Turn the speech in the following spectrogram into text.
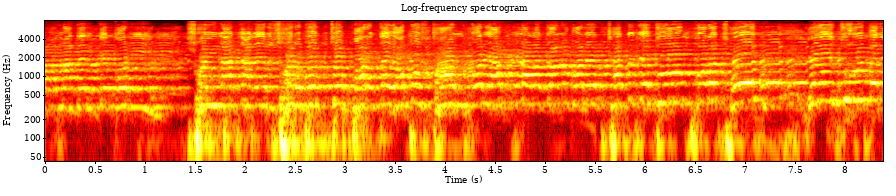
আপনাদেরকে করি। স্বৈরাচারের সর্বোচ্চ পর্যায়ে অবস্থান করে আপনারা জনগণের সাথে যে জুলুম করেছেন, এই জুলুমের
